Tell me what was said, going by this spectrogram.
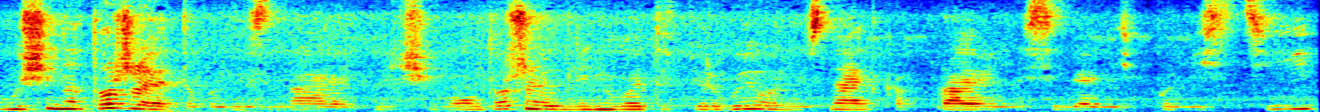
мужчина тоже этого не знает ничего, он тоже для него это впервые, он не знает, как правильно себя повести,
